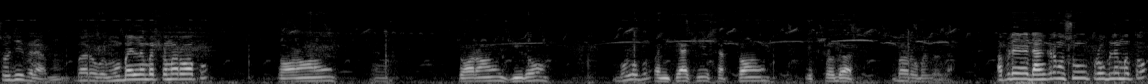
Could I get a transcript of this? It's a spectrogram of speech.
સોજીતરા. બરોબર. મોબાઈલ નંબર તમારો આપો. ચોરાણું ચોરાણું જીરો બોલો પંચ્યાસી સત્તાણું એકસો દસ. બરોબર દાદા. આપણે ડાંગરમાં શું પ્રોબ્લેમ હતો?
